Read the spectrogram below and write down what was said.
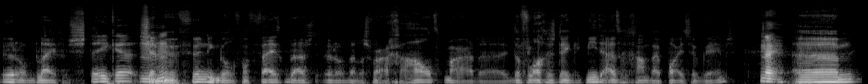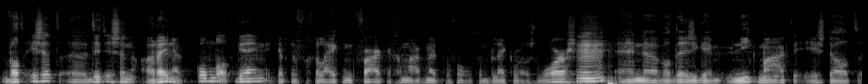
euro blijven steken. Ze Mhm. hebben een funding goal van 50.000 euro weliswaar gehaald, maar de vlag is denk ik niet uitgegaan bij Paizo Games. Nee. Ehm, wat is het? Eh, dit is een arena combat game. Ik heb de vergelijking vaker gemaakt met bijvoorbeeld een Black Rose Wars. Mhm. En eh, wat deze game uniek maakte, is dat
